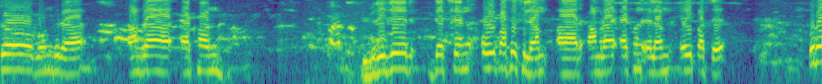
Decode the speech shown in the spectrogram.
তো বন্ধুরা, আমরা এখন ব্রিজের দেখছেন ওই পাশে ছিলাম, আর আমরা এখন এলাম এই পাশে। পুরো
